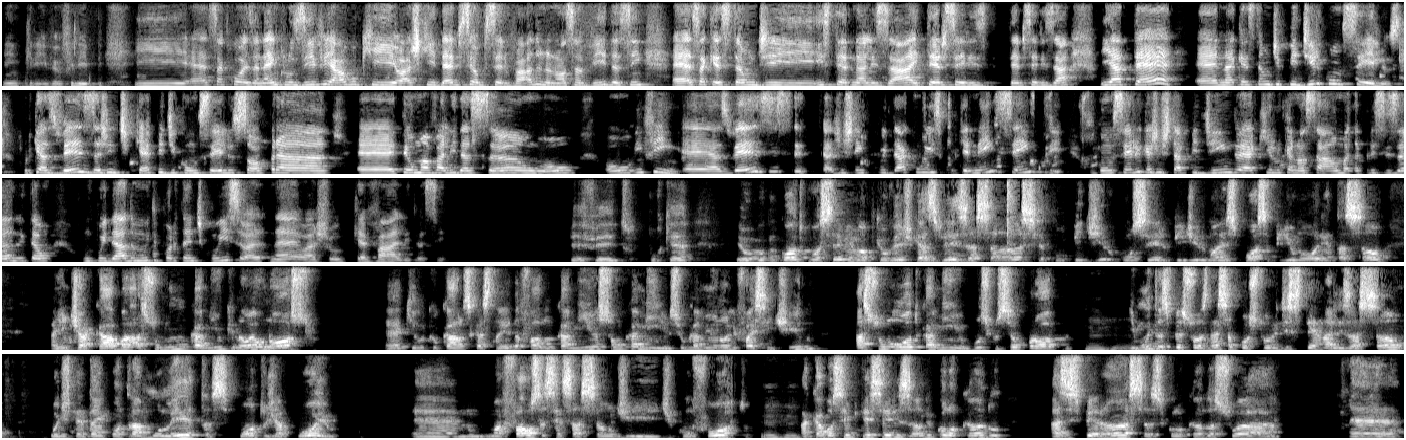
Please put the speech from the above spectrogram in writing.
Incrível, Felipe. E essa coisa, né? Inclusive, algo que eu acho que deve ser observado na nossa vida, assim, é essa questão de externalizar e terceirizar, terceirizar e até é, na questão de pedir conselhos, porque às vezes a gente quer pedir conselhos só para é, ter uma validação ou ou enfim, é, às vezes a gente tem que cuidar com isso, porque nem sempre o conselho que a gente está pedindo é aquilo que a nossa alma está precisando. Então, um cuidado muito importante com isso, né? Eu acho que é válido assim. Perfeito, porque eu, eu, concordo com você, minha irmã, porque eu vejo que às vezes essa ânsia por pedir o conselho, pedir uma resposta, pedir uma orientação, a gente acaba assumindo um caminho que não é o nosso é aquilo que o Carlos Castaneda fala: o caminho é só um caminho. Se o caminho não lhe faz sentido, assuma um outro caminho, busque o seu próprio. Uhum. E muitas pessoas nessa postura de externalização ou de tentar encontrar muletas, pontos de apoio, é, numa falsa sensação de, de conforto, uhum. acabam sempre terceirizando e colocando as esperanças, colocando a sua é,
